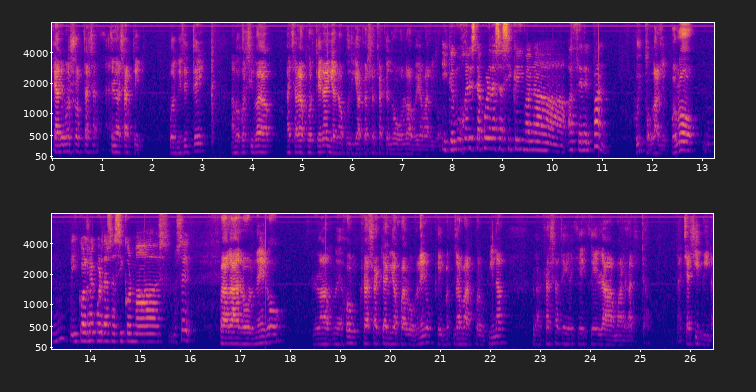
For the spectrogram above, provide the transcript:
te haremos sortas en la sartén. Pues Vicente, a lo mejor si iba a echar la portera ya no acudía a casa hasta que no lo había barrido. ¿Y qué mujeres te acuerdas así que iban a hacer el pan? Fui todas del pueblo. ¿Y cuál recuerdas así con más, no sé, para el hornero, la mejor casa que había para el hornero, que daba propina, la casa de, de- de la Margarita, la chachipina.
